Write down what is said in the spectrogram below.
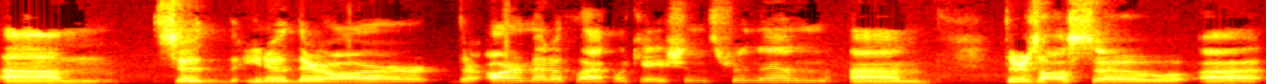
Um, so you know there are there are medical applications for them. Um, there's also uh,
